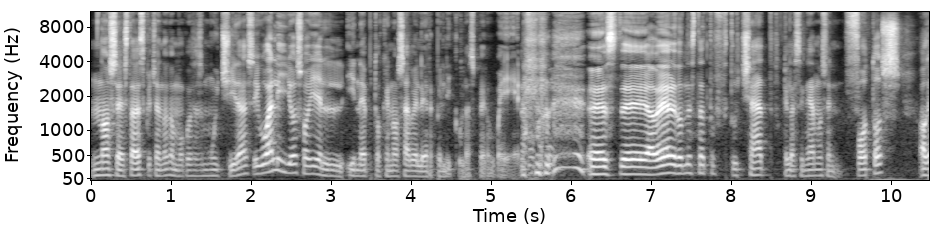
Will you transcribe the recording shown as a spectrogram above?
no sé, estaba escuchando como cosas muy chidas. Igual y yo soy el inepto que no sabe leer películas, pero bueno. este, a ver, ¿dónde está tu, chat? Que las teníamos en fotos. Ok.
